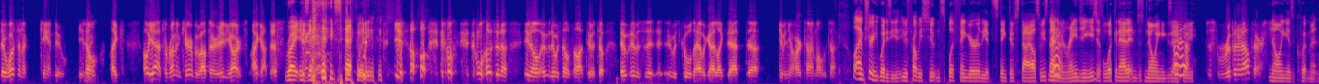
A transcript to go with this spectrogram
there wasn't a can't do. You know, Right. like. Oh yeah, it's a running caribou out there at 80 yards. I got this. Right. Exactly. you know, it wasn't a, you know, it, there was no thought to it. So it, it was, it, it was cool to have a guy like that uh, giving you a hard time all the time. Well, I'm sure he. What is he? He was probably shooting split finger, the instinctive style. So he's not Yeah. even ranging. He's just looking at it and just knowing exactly. Oh yeah, just ripping it out there. knowing his equipment.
